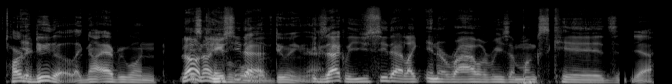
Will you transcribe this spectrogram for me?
It's hard to do though. Like not everyone No, no, you see that of doing that. Exactly. You see that like inner rivalries amongst kids. Yeah.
